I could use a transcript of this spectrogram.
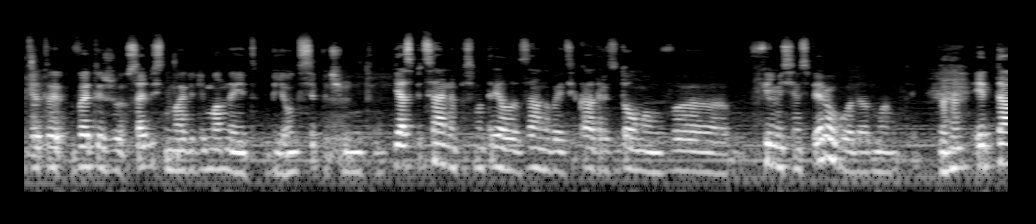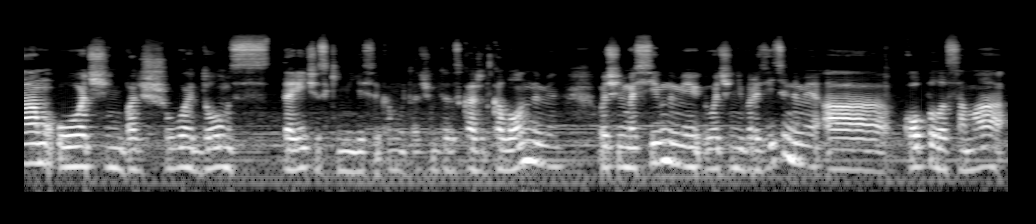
где-то в этой же усадьбе снимали Лимонейд Бейонсе почему-то. Я специально посмотрела заново эти кадры с домом в, в фильме 71 года «Обманутый». Мгм. И там очень большой дом с дорическими, если кому-то о чем-то это скажет, колоннами, очень массивными и очень невыразительными, а Коппола сама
